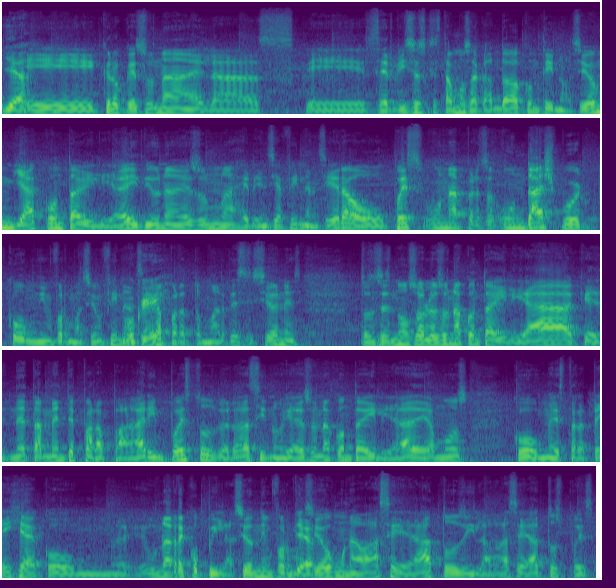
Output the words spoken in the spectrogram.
Eh, creo que es una de las servicios que estamos sacando a continuación, ya contabilidad y de una vez una gerencia financiera o pues una un dashboard con información financiera para tomar decisiones. Entonces no solo es una contabilidad que es netamente para pagar impuestos, ¿verdad? Sino ya es una contabilidad, digamos, con estrategia, con eh, una recopilación de información, una base de datos y la base de datos, pues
